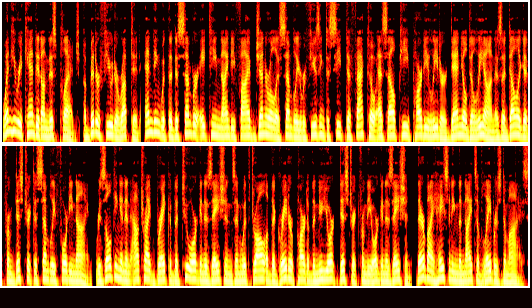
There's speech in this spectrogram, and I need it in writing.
When he recanted on this pledge, a bitter feud erupted, ending with the December 1895 General Assembly refusing to seat de facto SLP party leader Daniel de Leon as a delegate from District Assembly 49, resulting in an outright break of the two organizations and withdrawal of the greater part of the New York district from the organization, thereby hastening the Knights of Labor's demise.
